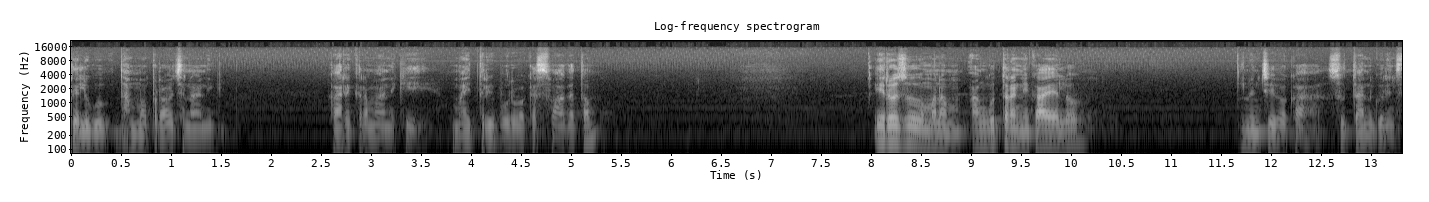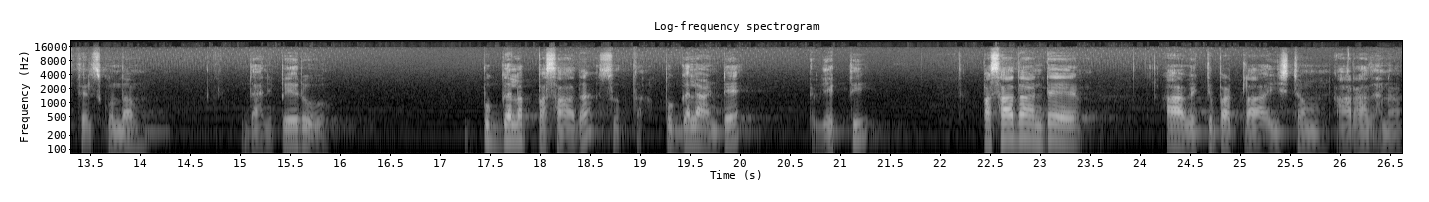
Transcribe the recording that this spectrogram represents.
తెలుగు ధమ్మ ప్రవచనానికి కార్యక్రమానికి మైత్రిపూర్వక స్వాగతం. ఈరోజు మనం అంగుత్తర నికాయలో నుంచి ఒక సూత్రాన్ని గురించి తెలుసుకుందాం. దాని పేరు పుగ్గల ప్రసాద సుత్త పుగ్గల అంటే వ్యక్తి. పసాద అంటే ఆ వ్యక్తి పట్ల ఇష్టం ఆరాధన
